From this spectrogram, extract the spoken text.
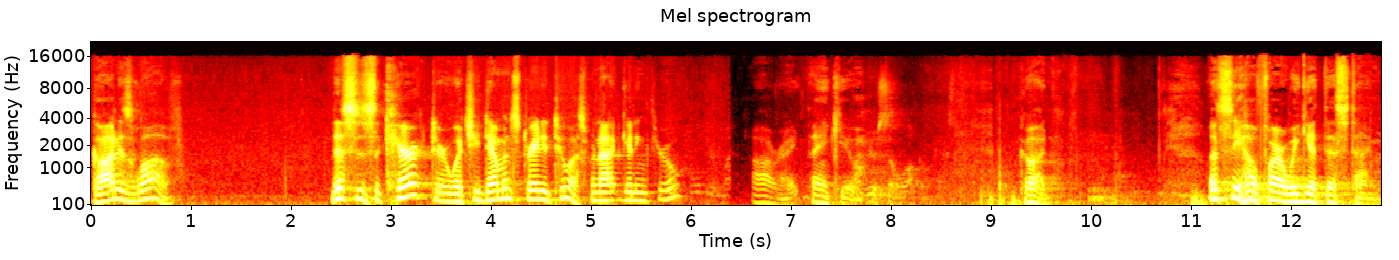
God is love. This is the character which He demonstrated to us. We're not getting through? All right, thank you. You're so welcome. Good. Let's see how far we get this time.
